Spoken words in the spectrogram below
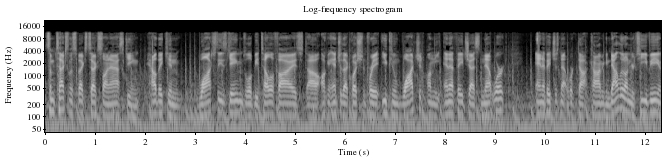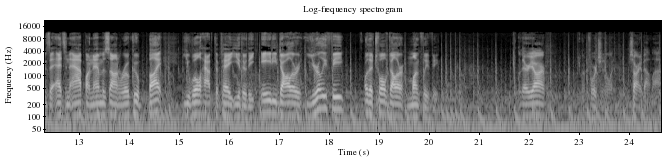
Some text on the Specs text line asking how they can watch these games. Will it be televised? Uh, I can answer that question for you. You can watch it on the NFHS network, NFHSnetwork.com. You can download it on your TV, and it's an app on Amazon, Roku, but you will have to pay either the $80 yearly fee or the $12 monthly fee. there you are. Unfortunately, sorry about that.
